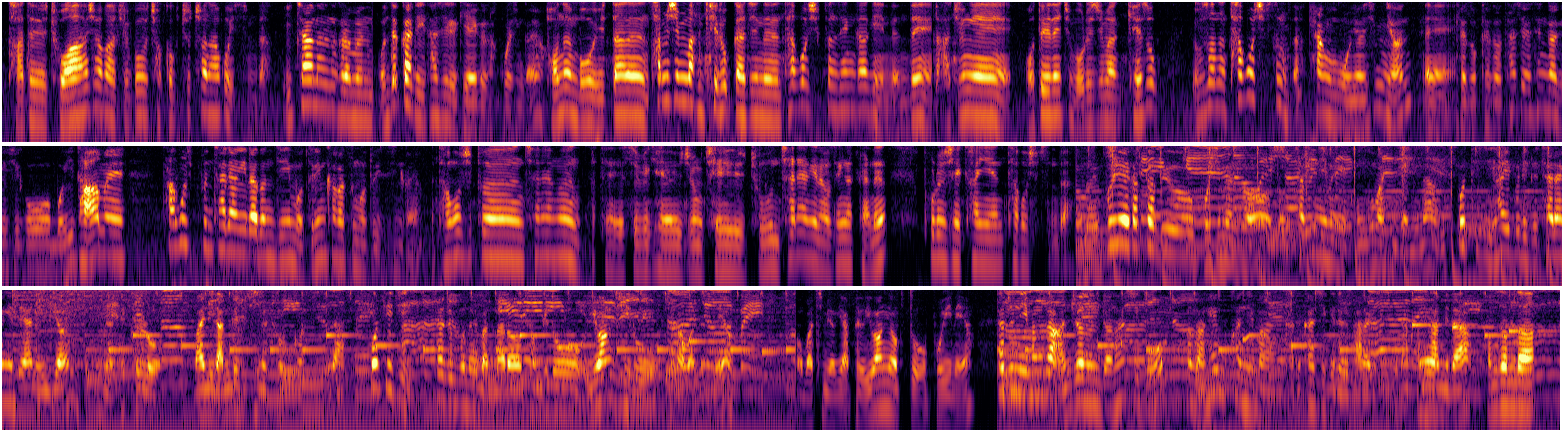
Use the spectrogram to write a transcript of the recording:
다들 좋아하셔가지고 적극 추천하고 있습니다. 이 차는 그러면 언제까지 타실 계획을 갖고 계신가요? 저는 뭐 일단은 30만 킬로까지는 타고 싶은 생각이 있는데 나중에 어떻게 될지 모르지만 계속 우선은 타고 싶습니다. 향후 5년, 10년 네. 계속해서 타실 생각이시고 뭐 이 다음에 타고 싶은 차량이라든지 뭐 드림카 같은 것도 있으신가요? 타고 싶은 차량은 하여튼 SUV 계열 중 제일 좋은 차량이라고 생각하는 포르쉐 카이엔 타고 싶습니다. 오늘 폴리의 카터뷰 보시면서 또 차주님에게 궁금하신 점이나 이 스포티지 하이브리드 차량에 대한 의견 있으시면 댓글로 많이 남겨주시면 좋을 것 같습니다. 스포티지 차주분을 만나러 경기도 의왕시로 제가 왔는데요. 어, 마침 여기 앞에 의왕역도 보이네요. 차주님 항상 안전운전 하시고 항상 행복한 일만 가득하시기를 바라겠습니다. 감사합니다. 감사합니다.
